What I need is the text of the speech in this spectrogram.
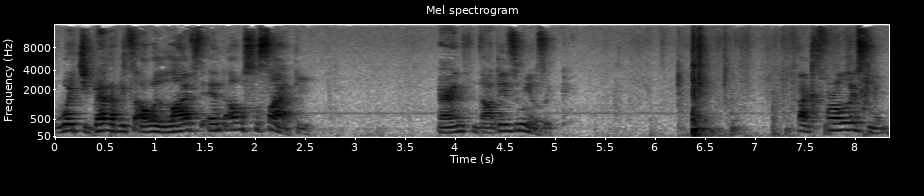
which benefits our lives and our society. And that is music. Thanks for listening.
